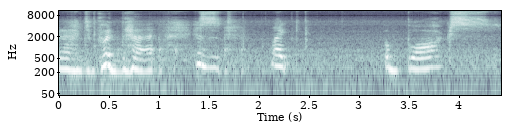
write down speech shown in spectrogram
I'm gonna have to put that. Is like a box.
